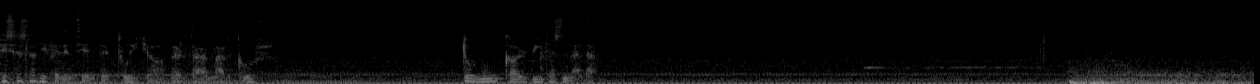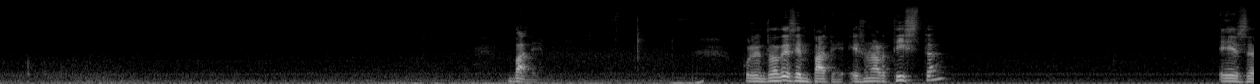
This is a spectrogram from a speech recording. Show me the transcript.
Esa es la diferencia entre tú y yo, ¿verdad, Marcus? Tú nunca olvidas nada. Vale. Pues entonces empate. Es un artista es eh,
